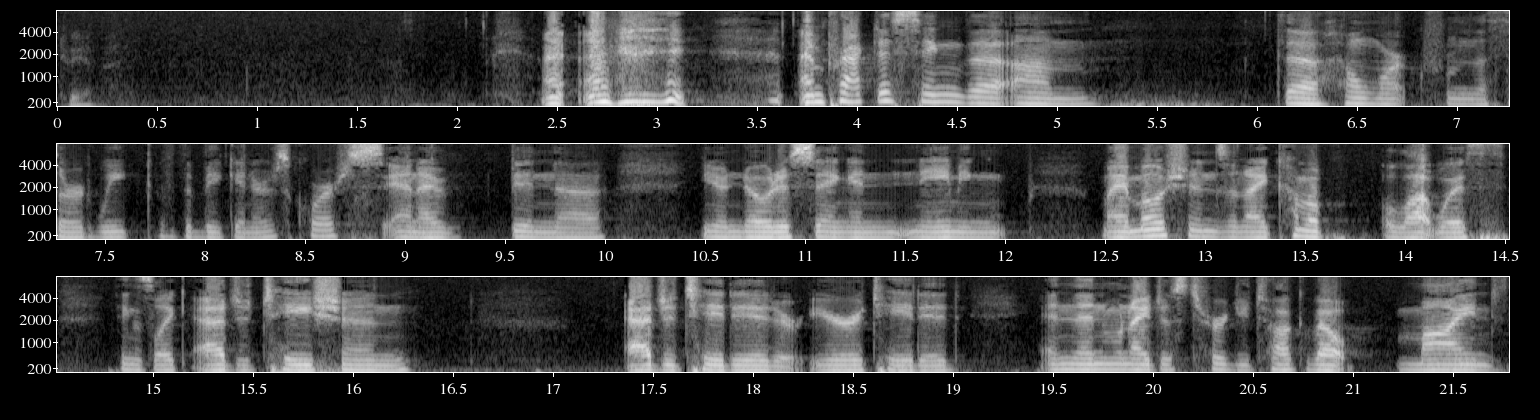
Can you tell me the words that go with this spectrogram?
Do we have? I, I'm practicing the um, the homework from the third week of the beginners course, and I've been uh, you know noticing and naming my emotions, and I come up a lot with things like agitation, agitated or irritated. And then when I just heard you talk about mind,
